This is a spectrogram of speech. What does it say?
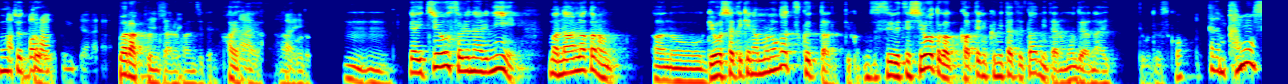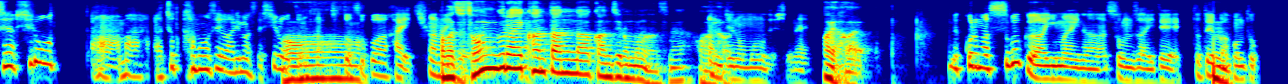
もうちょっと。バラックみたいな、バラックみたいな感じで。はいはい、はい、なるほど。うんうん。で一応それなりに、まあ、何らかのあの業者的なものが作ったっていうか、別に素人が勝手に組み立てたみたいなものではないってことですか？でも可能性は素人ああ、まあ、ちょっと可能性はありますね。素人のか、ちょっとそこは、はい、聞かないまずそんぐらい簡単な感じのものなんですね。はいはい、感じのものでしたね。はいはい。でこれがすごく曖昧な存在で、例えば本当、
